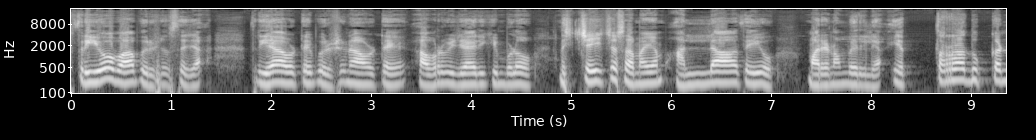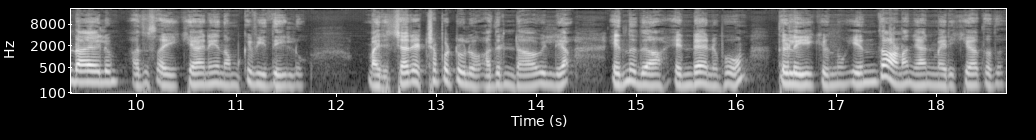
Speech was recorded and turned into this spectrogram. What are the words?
സ്ത്രീയോ വാ പുരുഷസ്ഥജ. സ്ത്രീയാവട്ടെ പുരുഷനാവട്ടെ അവർ വിചാരിക്കുമ്പോഴോ നിശ്ചയിച്ച സമയം അല്ലാതെയോ മരണം വരില്ല. എത്ര ദുഃഖം ഉണ്ടായാലും അത് സഹിക്കാനേ നമുക്ക് വിധിയുള്ളൂ. മരിച്ചാൽ രക്ഷപ്പെട്ടുല്ലോ അതുണ്ടാവില്ല എന്നിതാ എന്റെ അനുഭവം തെളിയിക്കുന്നു. എന്താണ് ഞാൻ മരിക്കാത്തത്?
